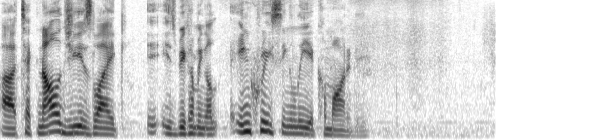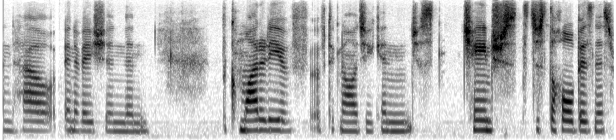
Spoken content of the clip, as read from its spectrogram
Uh, technology is like, is becoming a, increasingly a commodity. And how innovation and the commodity of, of technology can just change just the whole business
